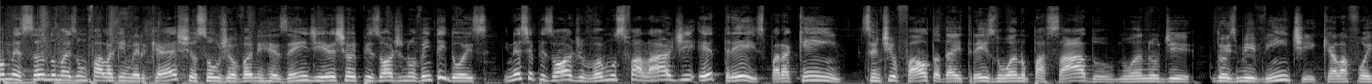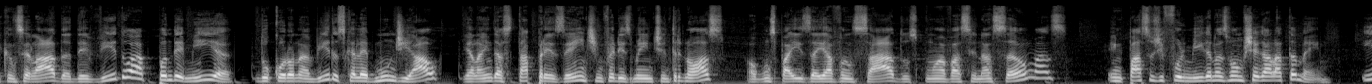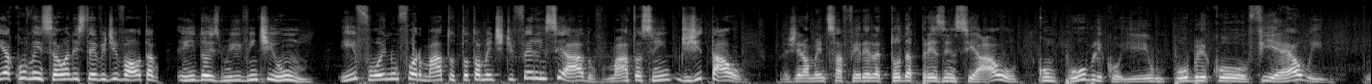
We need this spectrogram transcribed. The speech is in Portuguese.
Começando mais um Fala Gamercast, eu sou o Giovanni Rezende e este é o episódio 92. E nesse episódio vamos falar de E3. Para quem sentiu falta da E3 no ano passado, no ano de 2020, que ela foi cancelada devido à pandemia do coronavírus, que ela é mundial e ela ainda está presente, infelizmente, entre nós. Alguns países aí avançados com a vacinação, mas em passos de formiga nós vamos chegar lá também. E a convenção ela esteve de volta em 2021 e foi num formato totalmente diferenciado, formato assim digital. Geralmente essa feira ela é toda presencial, com público e um público fiel e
